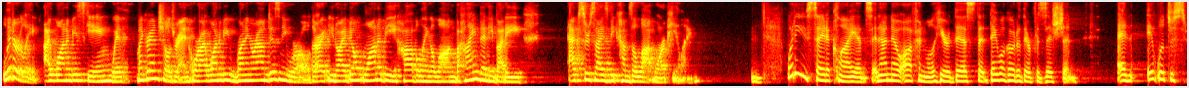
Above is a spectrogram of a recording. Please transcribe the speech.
literally i want to be skiing with my grandchildren or i want to be running around disney world or you know i don't want to be hobbling along behind anybody. Exercise becomes a lot more appealing. What do you say to clients and i know often we'll hear this that they will go to their physician and it will just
